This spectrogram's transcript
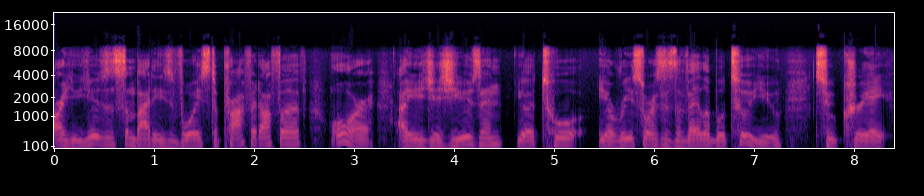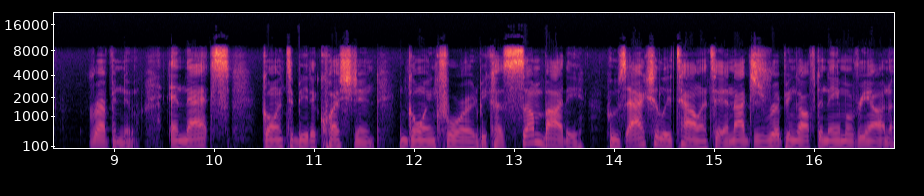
Are you using somebody's voice to profit off of, or are you just using your tool, your resources available to you to create revenue? And that's going to be the question going forward because somebody who's actually talented and not just ripping off the name of Rihanna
